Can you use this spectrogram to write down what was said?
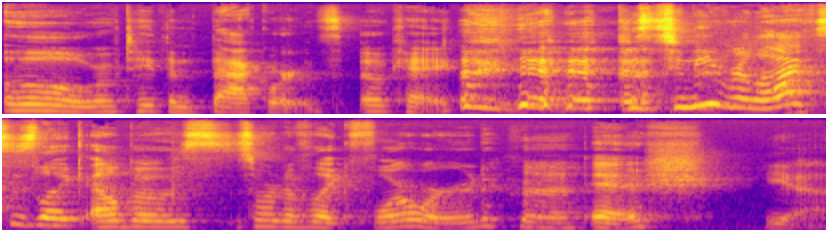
oh, rotate them backwards. Okay. Because to me, relax is like elbows sort of like forward ish. Yeah.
